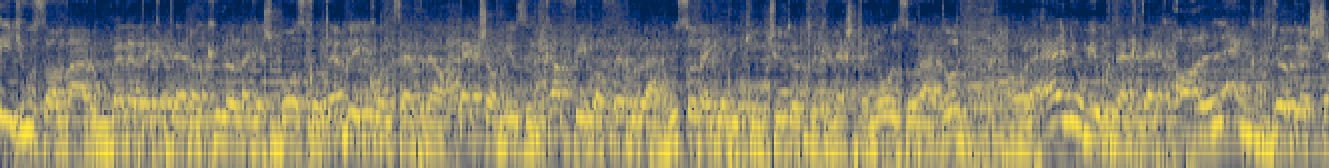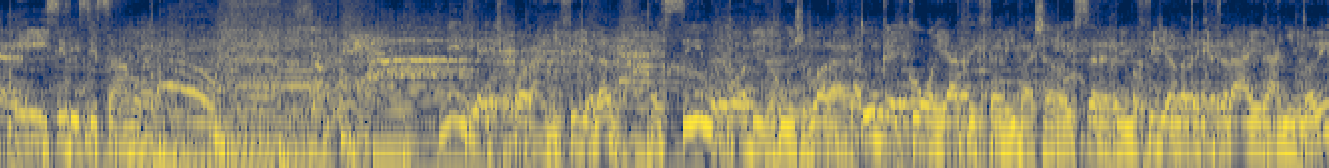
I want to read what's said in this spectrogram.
Így 20 várunk benneteket erre a különleges Bonszkot emlékkoncertre a Pecha Music Café-ba február 21-én csütörtökön este 8 órától, ahol elnyomjuk nektek a legdögösebb ACDC számokat egy parányi figyelem, egy színpadikus barátunk egy komoly játék felhívására is szeretném a figyelmeteket ráirányítani.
